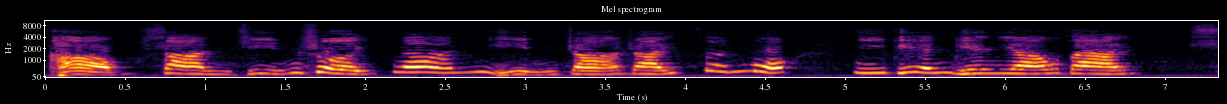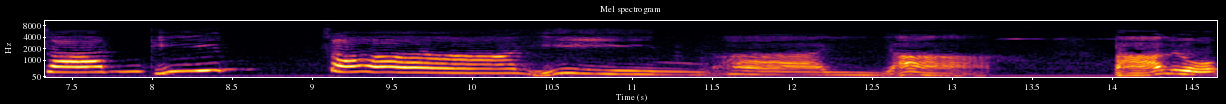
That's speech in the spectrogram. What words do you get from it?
靠山近水，安营扎寨，怎么你偏偏要在山顶扎营？哎呀，大略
